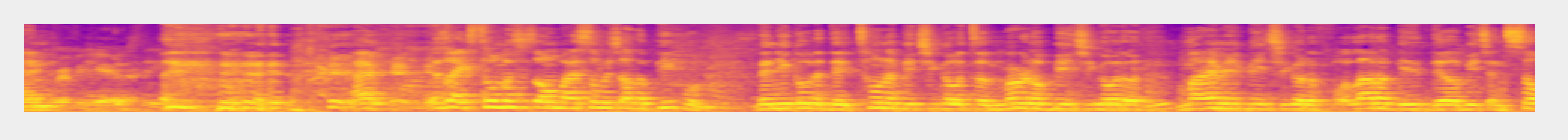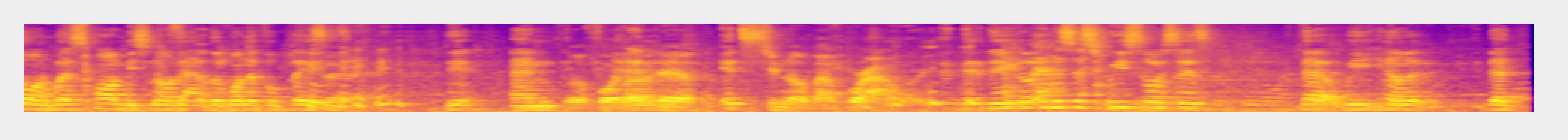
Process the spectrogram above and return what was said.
and Riviera. it's like so much is owned by so much other people. Then you go to Daytona Beach, you go to Myrtle Beach, you go to mm-hmm. Miami Beach, you go to Fort Lauderdale Beach, and so on, West Palm Beach, and all these other wonderful places. Yeah, and well, Fort Lauderdale, it's you know about Broward. There, there you go, and it's just resources that we, you know, that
